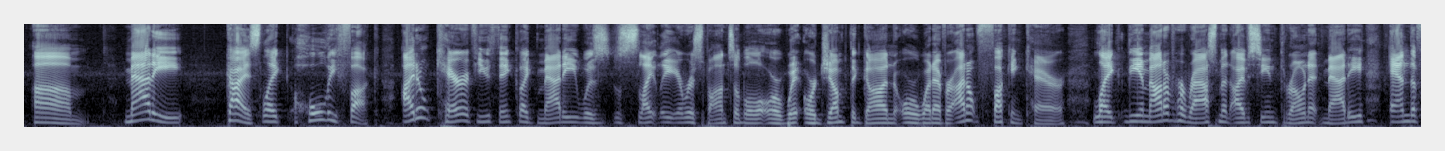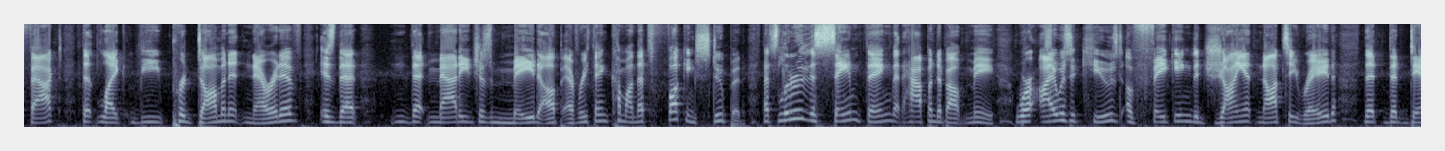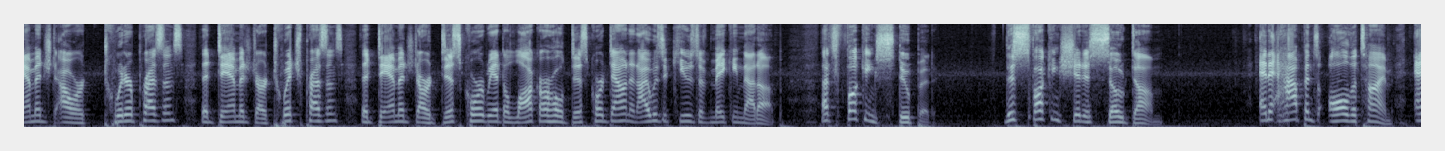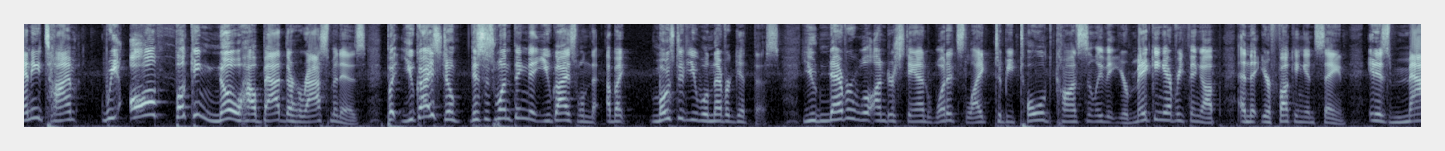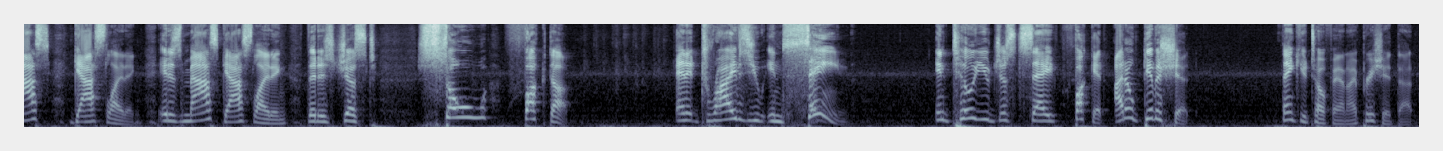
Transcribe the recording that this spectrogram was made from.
Um, Maddie, guys, like, holy fuck. I don't care if you think like Maddie was slightly irresponsible or or jumped the gun or whatever. I don't fucking care. Like the amount of harassment I've seen thrown at Maddie and the fact that like the predominant narrative is that that Maddie just made up everything? Come on, that's fucking stupid. That's literally the same thing that happened about me, where I was accused of faking the giant Nazi raid that that damaged our Twitter presence, that damaged our Twitch presence, that damaged our Discord. We had to lock our whole Discord down, and I was accused of making that up. That's fucking stupid. This fucking shit is so dumb. And it happens all the time. Anytime we all fucking know how bad the harassment is, but you guys don't. This is one thing that you guys will, uh, like, most of you will never get this. You never will understand what it's like to be told constantly that you're making everything up and that you're fucking insane. It is mass gaslighting. It is mass gaslighting that is just so fucked up. And it drives you insane until you just say, fuck it, I don't give a shit. Thank you, Tofan. I appreciate that.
